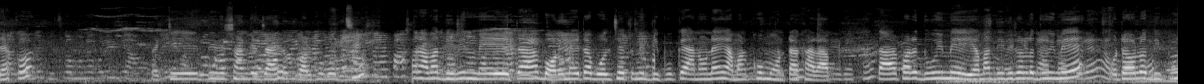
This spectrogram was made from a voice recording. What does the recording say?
দেখো, একটি দিদির সঙ্গে যাই হোক, গল্প করছি। তখন আমার দিদির মেয়েটা, বড় মেয়েটা বলছে, তুমি দীপুকে আনো নাই, আমার খুব মনটা খারাপ। তারপরে দুই মেয়ে, আমার দিদির হলো দুই মেয়ে, ওটা হলো দীপু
